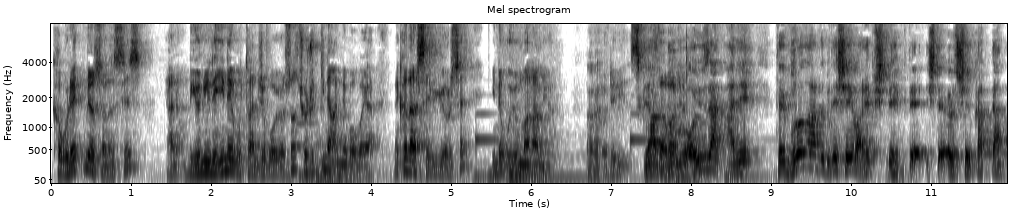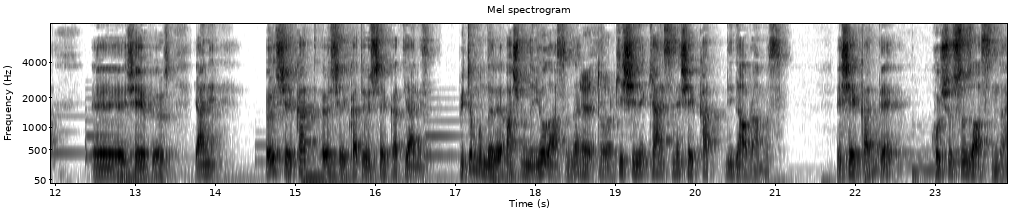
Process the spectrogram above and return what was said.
kabul etmiyorsanız siz yani bir yönüyle yine utancı boyuyorsunuz. Çocuk yine anne babaya ne kadar sevgi görse yine uyumlanamıyor. Evet. Öyle bir sıkıntı Ya da var. bu- o yüzden hani tabii buralarda bir de şey var. Hep hep de işte öz şefkatten e, şey yapıyoruz. Yani öz şefkat, öz şefkat, öz şefkat. Yani bütün bunları aşmanın yolu aslında Evet, doğru. kişinin kendisine şefkatli davranması. Ve şefkat de koşulsuz aslında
